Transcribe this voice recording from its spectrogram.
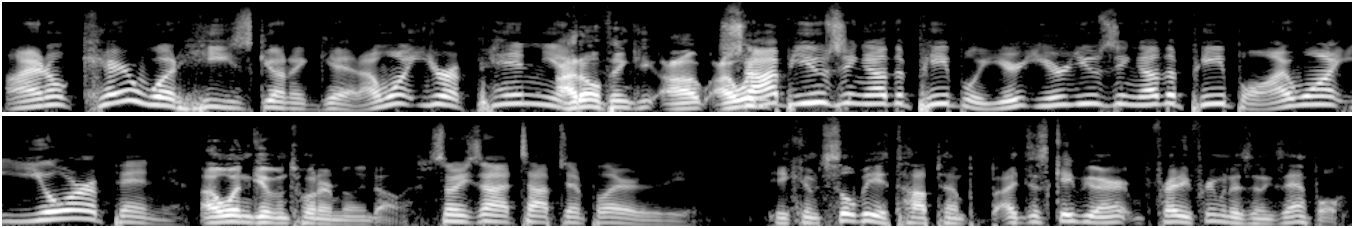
I don't care what he's gonna get. I want your opinion. I don't think he. I, I Stop using other people. You're you're using other people. I want your opinion. I wouldn't give him two hundred million dollars. So he's not a top ten player to you. He can still be a top ten. I just gave you Aaron, Freddie Freeman as an example.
